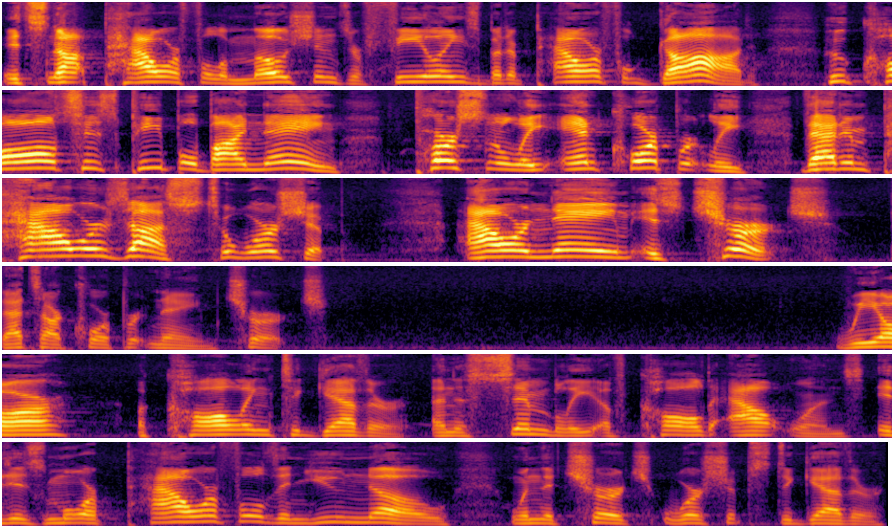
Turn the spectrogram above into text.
It's not powerful emotions or feelings, but a powerful God who calls his people by name, personally and corporately, that empowers us to worship. Our name is church. That's our corporate name, church. We are a calling together, an assembly of called out ones. It is more powerful than you know when the church worships together.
